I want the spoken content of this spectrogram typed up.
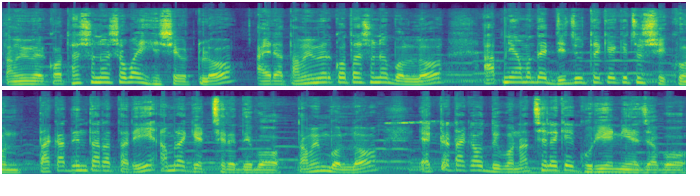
তামিমের কথা শুনে সবাই হেসে উঠল। আয়রা তামিমের কথা শুনে বলল, আপনি আমাদের জিজু থেকে কিছু শিখুন। টাকা দিন তাড়াতাড়ি, আমরা গেট ছেড়ে দেব। তামিম বলল, একটা টাকাও দিব না, ছেলেকে ঘুরিয়ে নিয়ে যাব।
